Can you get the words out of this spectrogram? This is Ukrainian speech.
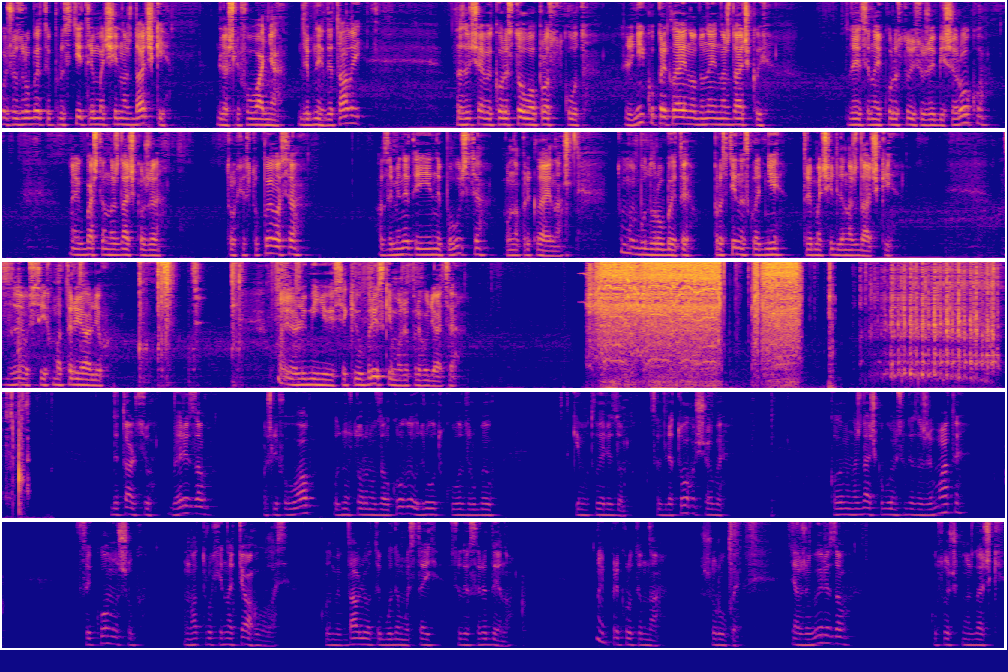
Хочу зробити прості тримачі наждачки для шліфування дрібних деталей. Зазвичай використовував просто таку от лінійку приклеєну до неї наждачкою. Здається, нею користуюсь вже більше року. Ну, як бачите, наждачка вже трохи ступилася, а замінити її не вийде, вона приклеєна. Тому буду робити прості нескладні тримачі для наждачки з усіх матеріалів. Ну і алюмінієві всякі обрізки може пригодяться. Деталь цю вирізав, пошліфував, одну сторону заокруглив, другу таку от зробив з таким от вирізом. Це для того, щоб коли ми наждачку будемо сюди зажимати, в цей конус, щоб вона трохи натягувалася. Коли ми вдавлювати будемо ось цей сюди всередину. Ну і прикрутимо на шурупи. Я вже вирізав кусочок наждачки.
